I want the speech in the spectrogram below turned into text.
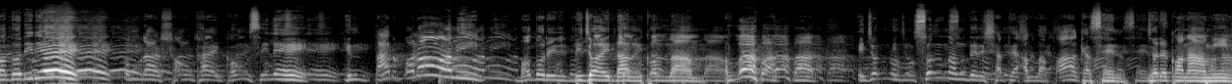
বদরি রে, তোমরা সংখ্যায় কম ছিলে, কিন্তু তারপরও আমি বদরের বিজয় দান করলাম। আল্লাহ আকবার। এই জন্য মুসলমানদের সাথে আল্লাহ পাক আছেন। জোরে কনা, আমিন।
